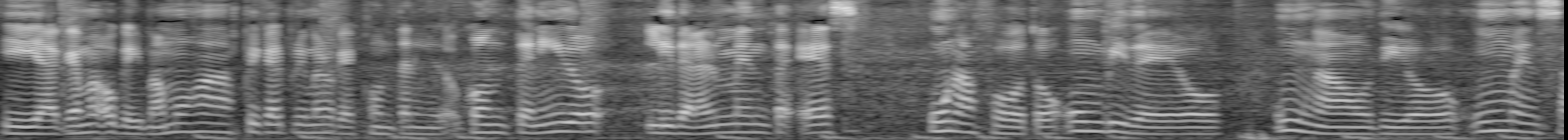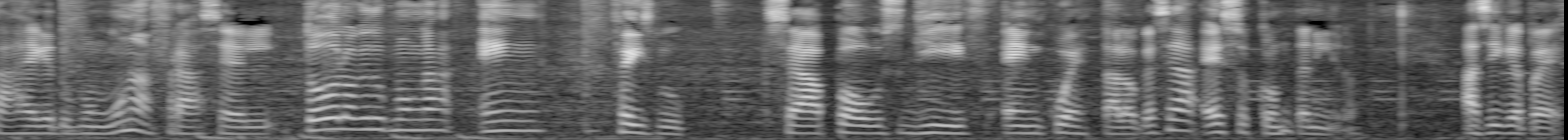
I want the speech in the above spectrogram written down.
y a qué me... Ok, vamos a explicar primero qué es contenido. Contenido literalmente es una foto, un video, un audio, un mensaje que tú pongas, una frase, todo lo que tú pongas en Facebook, sea post, GIF, encuesta, lo que sea, eso es contenido. Así que pues,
